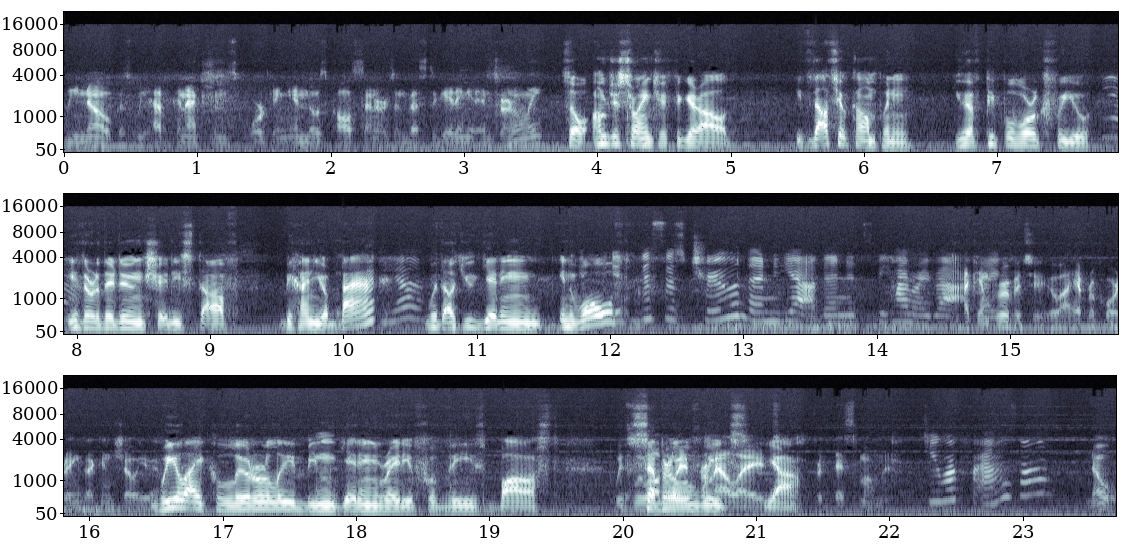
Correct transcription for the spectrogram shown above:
we know because we have connections working in those call centers, investigating it internally. So I'm just trying to figure out if that's your company, you have people work for you. Yeah. Either they're doing shady stuff behind your back Yeah. without you getting involved. If this is true, then yeah, then it's behind my back. I can Like, prove it to you. I have recordings I can show you. We like literally been getting ready for these bust we several all the way from weeks. LA yeah. for this moment. Do you work for Amazon? no,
